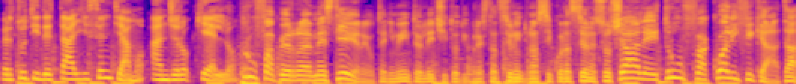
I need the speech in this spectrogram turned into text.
Per tutti i dettagli sentiamo Angelo Chiello. Truffa per mestiere, ottenimento illecito di prestazioni di un'assicurazione sociale e truffa qualificata.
